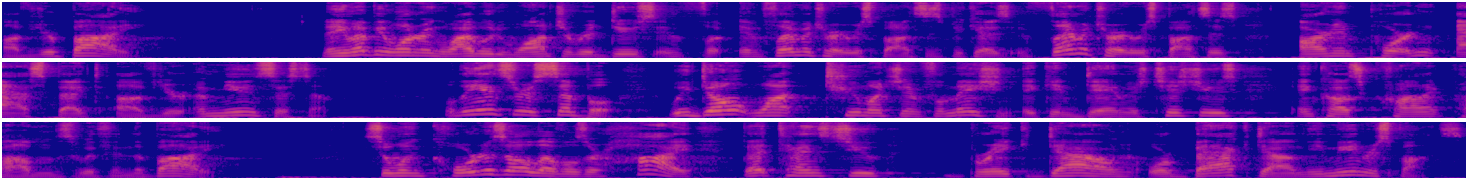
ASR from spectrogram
of your body. Now, you might be wondering why we'd want to reduce infl- inflammatory responses because inflammatory responses are an important aspect of your immune system. Well, the answer is simple. We don't want too much inflammation. It can damage tissues and cause chronic problems within the body. So, when cortisol levels are high, that tends to break down or back down the immune response.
